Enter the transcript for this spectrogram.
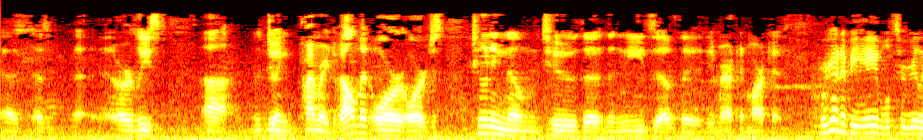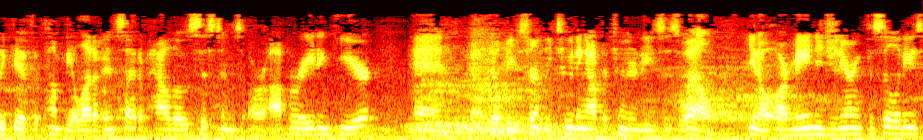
as, as, or at least uh, doing primary development, or, or just tuning them to the, the needs of the, the American market? We're going to be able to really give the company a lot of insight of how those systems are operating here and you know, there'll be certainly tuning opportunities as well. You know, our main engineering facilities,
